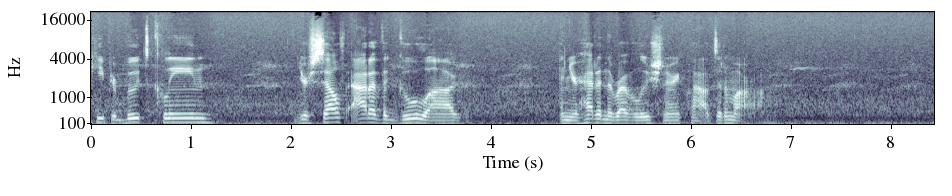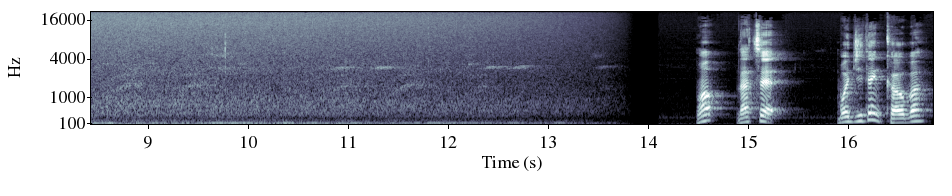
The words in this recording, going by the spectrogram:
keep your boots clean, yourself out of the gulag, and your head in the revolutionary clouds of tomorrow. Well, that's it. What'd you think, Koba?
